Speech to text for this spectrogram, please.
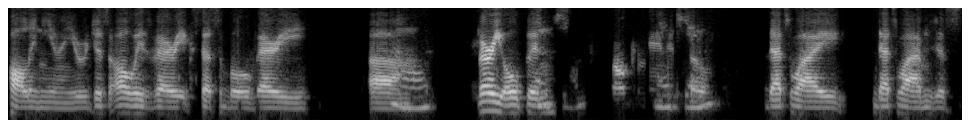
calling you, and you were just always very accessible, very, um, very open, thank you. welcoming. Thank so that's why that's why I'm just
